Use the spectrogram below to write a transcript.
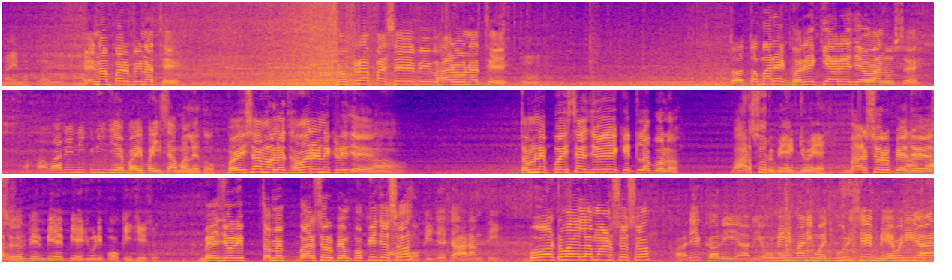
નહીં મોકલાવે. એના પર બી નથી. છોકરા પાસે બી ભાડું નથી. તો તમારે ઘરે ક્યારે જવાનું છે? સવારે નીકળી જાય ભાઈ પૈસા મળે તો. પૈસા મળે સવારે નીકળી જાય. તમને પૈસા જોઈએ કેટલા બોલો? બારસો રૂપિયા એક જોઈએ. બારસો રૂપિયા જોઈએ બારસો રૂપિયા બે બે જોડી પોકી જઈશું. બે જોડી તમે બારસો રૂપિયામાં પોકી જશો? પોકી જશે આરામથી. બહુ અટવાયેલા માણસો છો? ખરેખર યાર એવું નહીં મારી મજબૂરી છે. મેં વળી આ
